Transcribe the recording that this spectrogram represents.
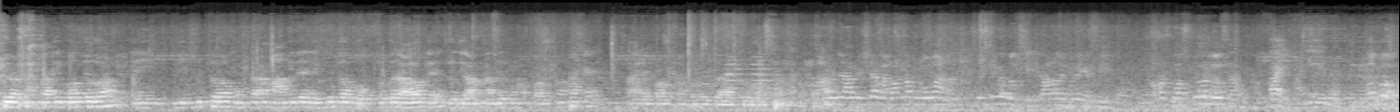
প্রিয় সাংবাদিক বন্ধুগণ এই লিখিত মোহতারাম আমিরের লিখিত বক্তব্যের আলোকে যদি আপনাদের কোনো প্রশ্ন থাকে তাহলে প্রশ্নগুলো দয়া করে উপস্থাপন করতে আমি আমি আমার নাম নোমান। আমি থেকে বলছি কানাডা করে গেছি। আমার কষ্ট হলো ভাই বলব?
